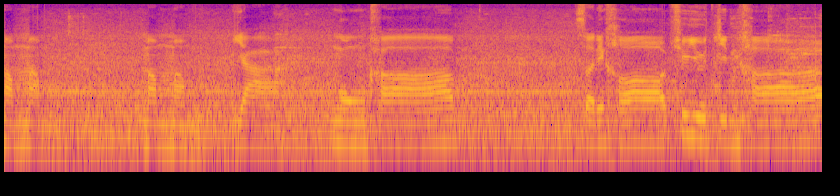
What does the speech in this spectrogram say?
มัมมัมมัมมัมอย่างงครับ สวัสดีครับ ชื่อยูจินครับ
